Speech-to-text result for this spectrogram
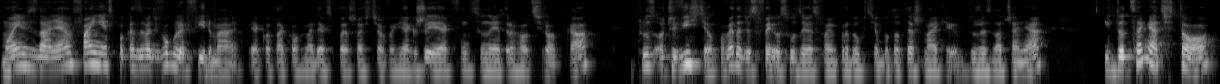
Moim zdaniem fajnie jest pokazywać w ogóle firmę jako taką w mediach społecznościowych, jak żyje, jak funkcjonuje trochę od środka, plus oczywiście opowiadać o swojej usłudze i o swoim produkcie, bo to też ma jakieś duże znaczenie i doceniać to,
